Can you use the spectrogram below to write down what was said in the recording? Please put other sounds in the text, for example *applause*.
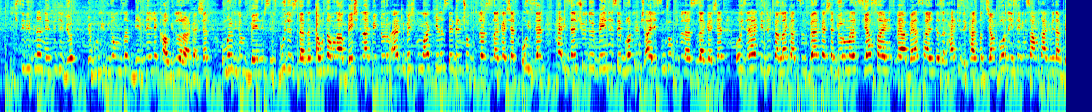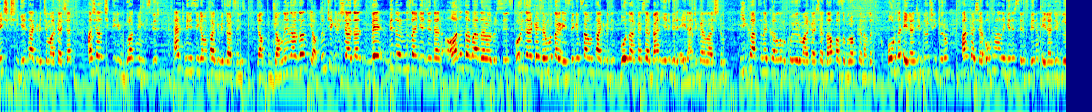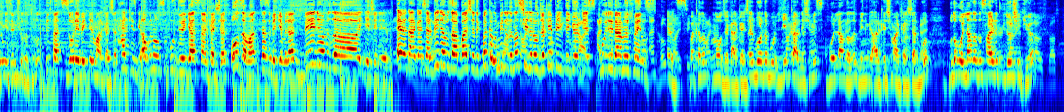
İkisi birbirinden nefret ediyor ve bugünkü videomuzda birbirleriyle kavga ediyorlar arkadaşlar. Umarım videomuzu beğenirsiniz. Bu video sizlerden tamı tamına 5000 like bekliyorum. Eğer ki 5000 like gelirse beni çok mutlu edersiniz arkadaşlar. O yüzden her izleyen şu videoyu beğenirse Burak Memiş ailesini çok mutlu edersiniz arkadaşlar. O yüzden herkes lütfen like atsın. Ve arkadaşlar yorumlara siyah sirenet veya beyaz sirenet yazan herkese kalp atacağım. Bu arada Instagram hesabımı takip eden 5 kişiyi geri takip edeceğim arkadaşlar. Aşağıda çıktığı gibi Burak Memix 1. Eğer ki beni Instagram'a takip ederseniz yaptığım canlı yayınlardan, yaptığım çekilişlerden ve videolarınızdan geleceğinden anında haberdar olabilirsiniz. O yüzden arkadaşlar mutlaka Instagram hesabımı takip edin. Bu arada arkadaşlar ben yeni bir eğlence kanalı açtım. İlk kartına kanalımı koyuyorum arkadaşlar. Daha fazla Burak kanalı. Orada eğlence videoları çekiyorum. Arkadaşlar o kanala gelirseniz benim eğlence videolarımı izlemiş olursunuz. Lütfen sizi oraya beklerim arkadaşlar. Herkes bir abone olsun. Bu videoya gelsin arkadaşlar. O zaman size beklemeden videomuza geçelim. Evet arkadaşlar videomuza başladık. Bakalım videoda nasıl şeyler olacak hep birlikte göreceğiz. Bu videoyu beğenmeyi unutmayınız. Evet bakalım ne olacak arkadaşlar. Bu arada bu Lil kardeşimiz Hollandalı. Benim bir arkadaşım arkadaşlar bu. Bu da Hollanda'da Siren video çekiyor.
